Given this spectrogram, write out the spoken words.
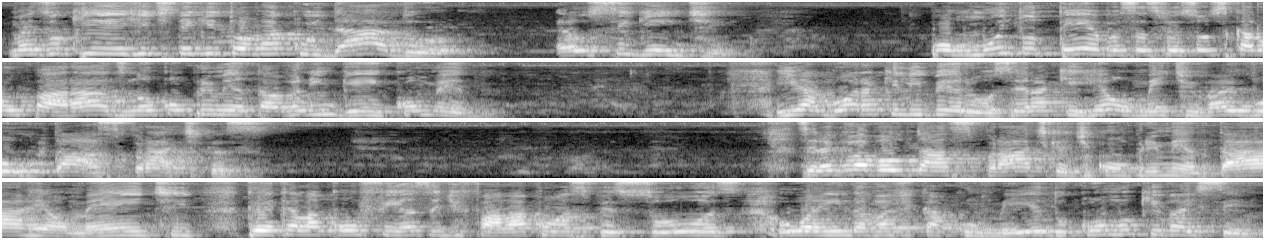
Mas o que a gente tem que tomar cuidado é o seguinte: por muito tempo essas pessoas ficaram paradas não cumprimentavam ninguém, com medo. E agora que liberou, será que realmente vai voltar às práticas? Será que vai voltar às práticas de cumprimentar realmente? Ter aquela confiança de falar com as pessoas? Ou ainda vai ficar com medo? Como que vai ser?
